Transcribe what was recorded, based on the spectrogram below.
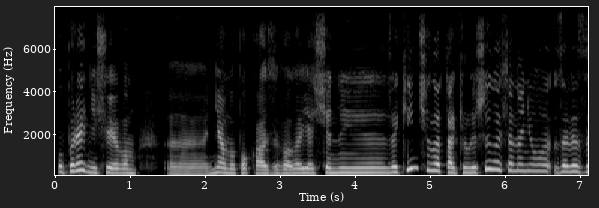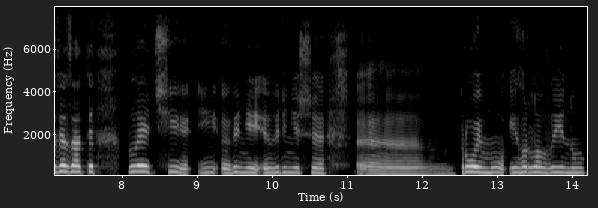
Попереднє, що я вам днями показувала, я ще не закінчила, так і лишилося на нього зв'язати плечі, і, е, вірні, вірніше, е, пройму і горловину.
